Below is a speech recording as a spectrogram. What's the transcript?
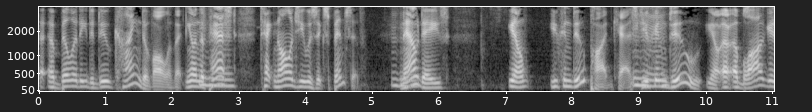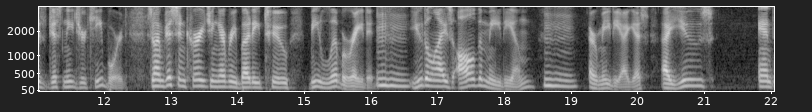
uh, ability to do kind of all of it. You know, in the Mhm. past, technology was expensive. Mhm. Nowadays, you know, you can do podcasts. You can Mhm. do, you know, a, a blog is just needs your keyboard. So I'm just encouraging everybody to be liberated. Mhm. Utilize all the medium Mhm. or media, I guess. Uh, use and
